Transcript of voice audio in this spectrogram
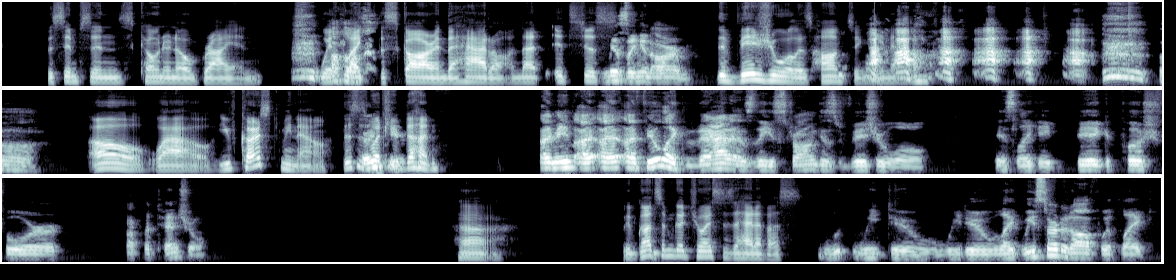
The Simpsons Conan O'Brien with Uh-huh. like the scar and the hat on. That it's just missing an arm. the visual is haunting me now. oh, oh wow, you've cursed me now. This is Thank what you. you've done. I mean, I, I, I feel like that as the strongest visual is like a big push for a potential. Huh. We've got some good choices ahead of us. We, we do, we do. Like we started off with like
